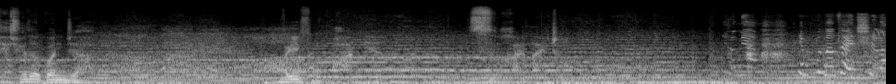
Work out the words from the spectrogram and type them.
也觉得官家威风八面，四海来朝。娘娘，你不能再吃了，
